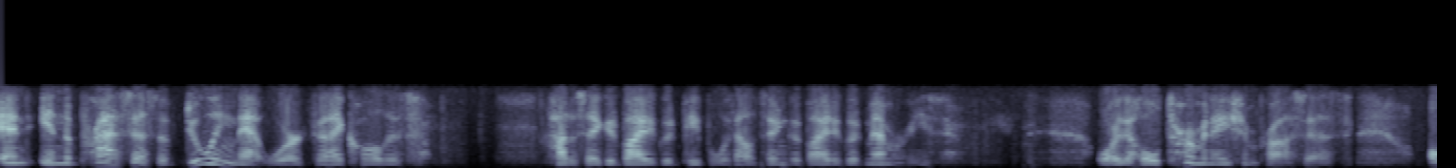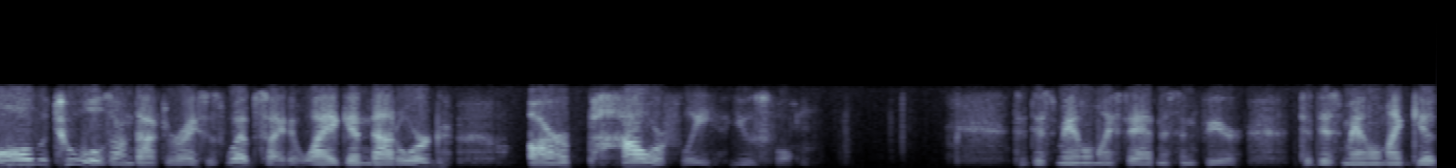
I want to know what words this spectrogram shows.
And in the process of doing that work that I call this how to say goodbye to good people without saying goodbye to good memories, or the whole termination process, all the tools on Dr. Ryce's website at whyagain.org are powerfully useful to dismantle my sadness and fear, to dismantle my guilt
